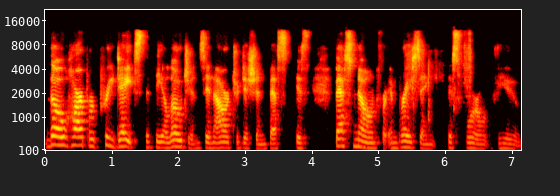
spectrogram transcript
though Harper predates the theologians in our tradition, best, is best known for embracing this worldview.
